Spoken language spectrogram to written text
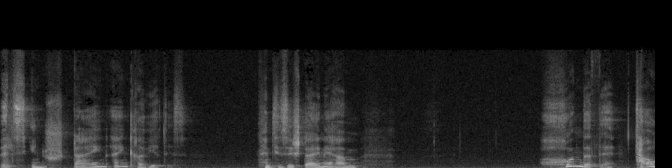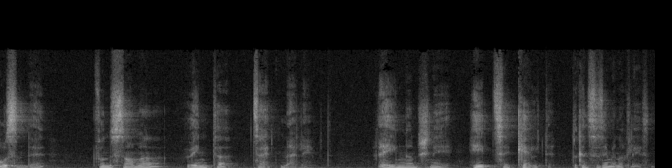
weil es in Stein eingraviert ist. Denn diese Steine haben Hunderte, Tausende von Sommer, Winterzeiten erlebt. Regen und Schnee, Hitze, Kälte. Du kannst das immer noch lesen.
